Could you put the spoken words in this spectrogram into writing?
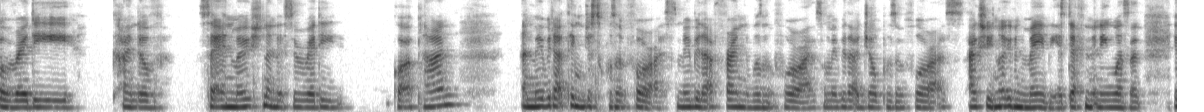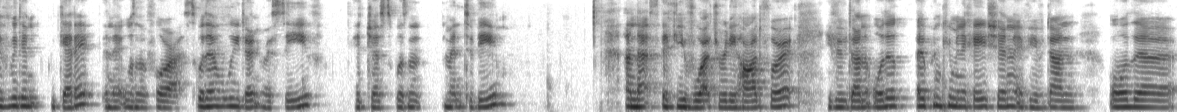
already kind of set in motion and it's already got a plan. And maybe that thing just wasn't for us. Maybe that friend wasn't for us, or maybe that job wasn't for us. Actually, not even maybe, it definitely wasn't. If we didn't get it, then it wasn't for us. Whatever we don't receive, it just wasn't meant to be. And that's if you've worked really hard for it, if you've done all the open communication, if you've done all the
